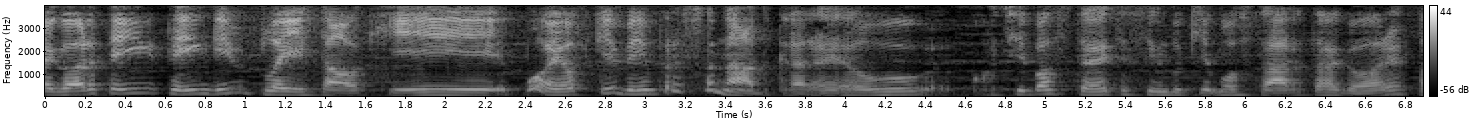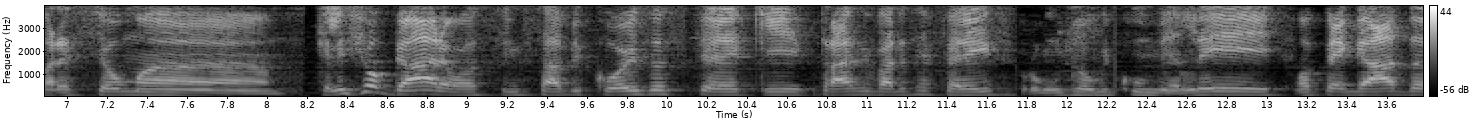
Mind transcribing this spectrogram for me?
E agora tem, tem gameplay e tal, que, pô, eu fiquei bem impressionado, cara. Eu curti bastante, assim, do que mostraram até agora. Pareceu uma. que eles jogaram, assim, sabe? Coisas que, que trazem várias referências pra um jogo com melee, uma pegada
